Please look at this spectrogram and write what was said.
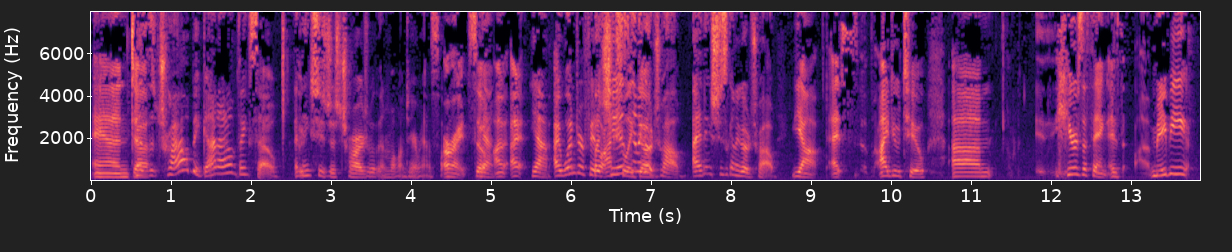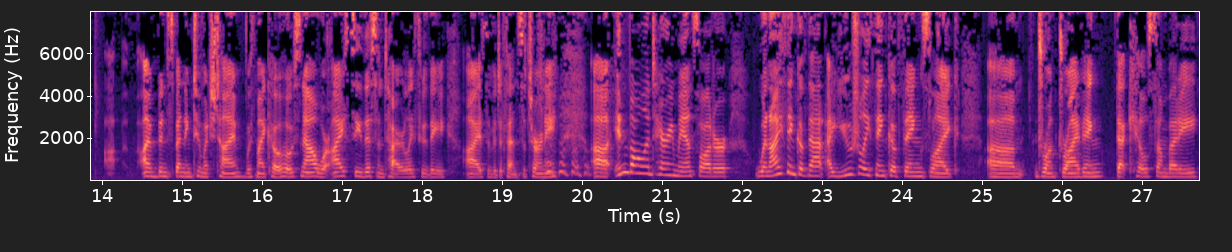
And, uh, Has the trial begun? I don't think so. I think she's just charged with involuntary manslaughter. all right. So yeah. I, I, yeah. I wonder if it'll but she is actually going to go, go to trial. I think she's going to go to trial. Yeah, it's- I do too. Um, here's the thing: is maybe I've been spending too much time with my co-host now where I see this entirely through the eyes of a defense attorney. uh, involuntary manslaughter, when I think of that, I usually think of things like um, drunk driving that kills somebody,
